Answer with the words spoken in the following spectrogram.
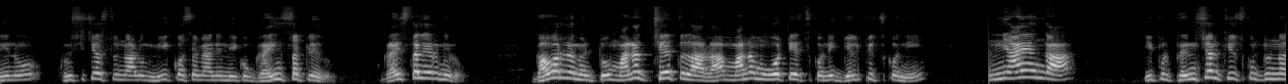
నేను కృషి చేస్తున్నాను మీకోసమే అని మీకు గ్రహించట్లేదు. గ్రహిస్తలేరు మీరు. గవర్నమెంట్ మన చేతులారా మనం ఓటేసుకొని గెలిపించుకొని అన్యాయంగా ఇప్పుడు పెన్షన్ తీసుకుంటున్న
